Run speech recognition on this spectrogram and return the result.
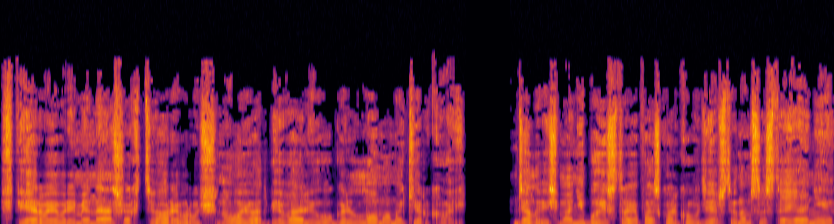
В первые времена шахтеры вручную отбивали уголь ломом и киркой. Дело весьма небыстрое, поскольку в девственном состоянии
